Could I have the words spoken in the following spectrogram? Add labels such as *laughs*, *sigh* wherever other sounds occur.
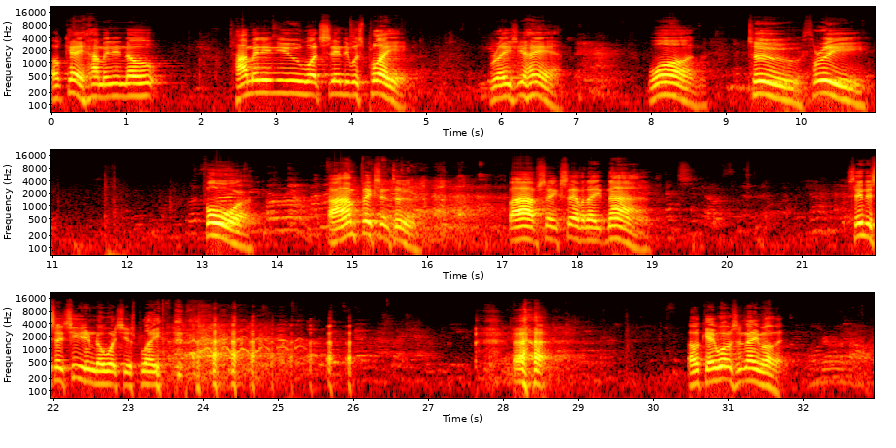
Okay, how many know? How many knew what Cindy was playing? Raise your hand. One, two, three, four. I'm fixing to. Five, six, seven, eight, nine. Cindy said she didn't know what she was playing. *laughs* okay, what was the name of it?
